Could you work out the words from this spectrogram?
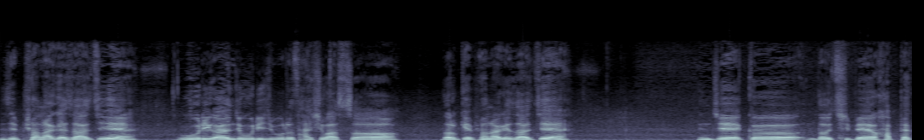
이제 편하게 사지? 우리가 이제 우리 집으로 다시 왔어. 넓게 편하게 살지? 이제 그, 너 집에 핫팩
